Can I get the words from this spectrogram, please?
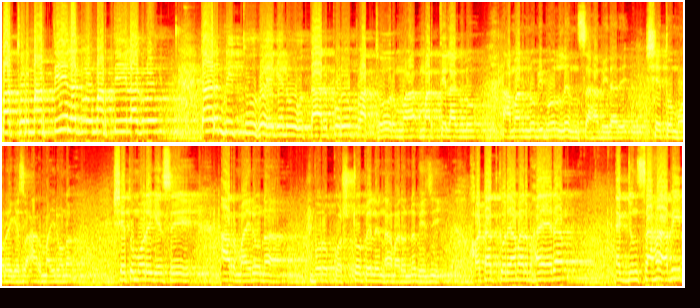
পাথর মারতে লাগল মারতে লাগল। তার মৃত্যু হয়ে গেল, তারপরেও পাথর মারতে লাগল। আমার নবী বললেন সাহাবিরারে সে তো মরে গেছে, আর মাইরো না। সে তো মরে গেছে, আর মাইরো না। বড় কষ্ট পেলেন আমার নবীজি। হঠাৎ করে আমার ভাইয়েরা, একজন সাহাবীর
